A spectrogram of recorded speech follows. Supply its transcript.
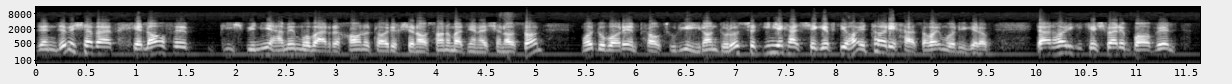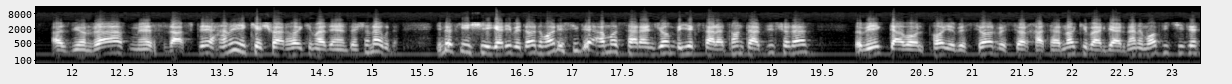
زنده بشود. خلاف پیشبینی همه مورخان و تاریخ شناسان و مدینه شناسان ما دوباره امپراتوری ایران درست شد. این یک از شگفتی های تاریخ هست آقای موری گرام در حالی که کشور بابل از میان رفت مصر رفته همه این کشورهایی که مدنیت داشتن نبودن. این است که این شیعهگری به داد ما رسیده اما سرانجام به یک سرطان تبدیل شده است و به یک دوالپای بسیار بسیار خطرناکی بر گردن ما پیچیده.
